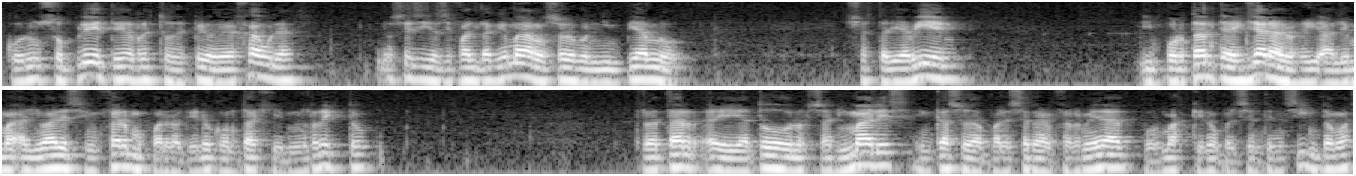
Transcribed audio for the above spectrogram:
con un soplete restos de espero de las jaulas. No sé si hace falta quemarlo, solo con limpiarlo ya estaría bien. Importante aislar a los animales enfermos para que no contagien el resto. Tratar eh, a todos los animales en caso de aparecer la enfermedad, por más que no presenten síntomas.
